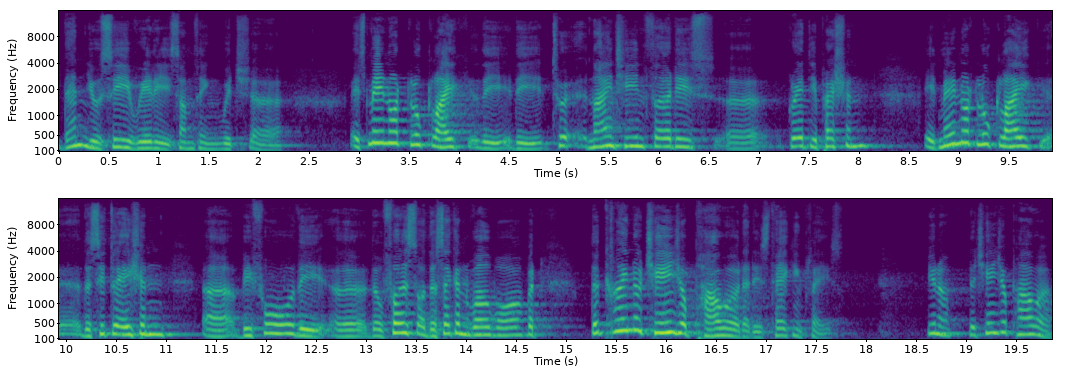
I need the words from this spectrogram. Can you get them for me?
then you see really something which uh, it may not look like the, the 1930s uh, Great Depression. It may not look like uh, the situation uh, before the, uh, the First or the Second World War, but the kind of change of power that is taking place. You know, the change of power.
